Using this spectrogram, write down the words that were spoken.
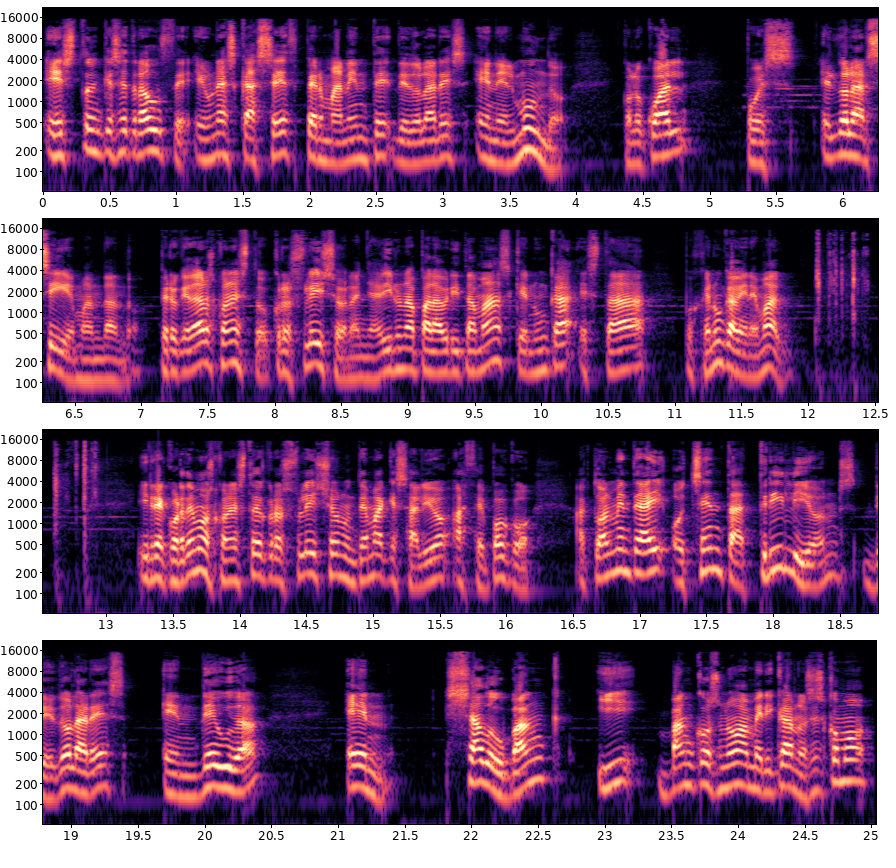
¿Esto en qué se traduce? En una escasez permanente de dólares en el mundo. Con lo cual, pues el dólar sigue mandando. Pero quedaros con esto, crossflation, añadir una palabrita más que nunca está, pues que nunca viene mal. Y recordemos con esto de crossflation un tema que salió hace poco. Actualmente hay 80 trillones de dólares en deuda en Shadow Bank y bancos no americanos. Es como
